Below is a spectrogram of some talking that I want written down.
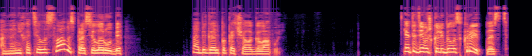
«Она не хотела славы?» — спросила Руби. Абигаль покачала головой. Эта девушка любила скрытность.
